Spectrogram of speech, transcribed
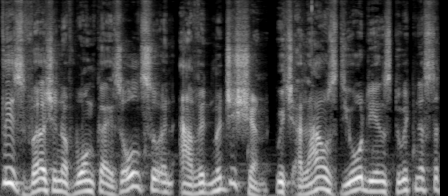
this version of Wonka is also an avid magician, which allows the audience to witness a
